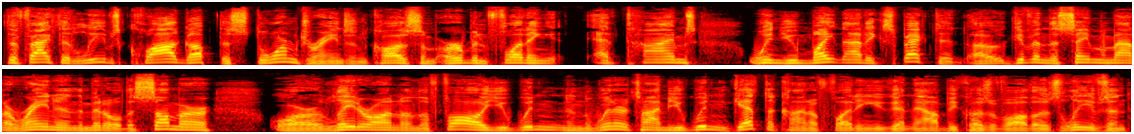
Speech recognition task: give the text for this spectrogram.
the fact that leaves clog up the storm drains and cause some urban flooding at times when you might not expect it. Uh, given the same amount of rain in the middle of the summer or later on in the fall, you wouldn't, in the wintertime, you wouldn't get the kind of flooding you get now because of all those leaves. And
